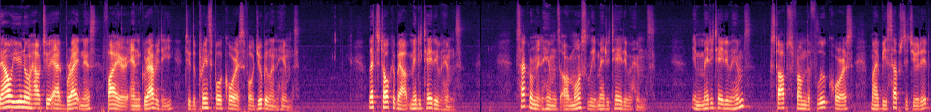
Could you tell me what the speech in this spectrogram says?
Now you know how to add brightness, fire, and gravity to the principal chorus for jubilant hymns. Let's talk about meditative hymns. Sacrament hymns are mostly meditative hymns. In meditative hymns, stops from the flute chorus might be substituted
